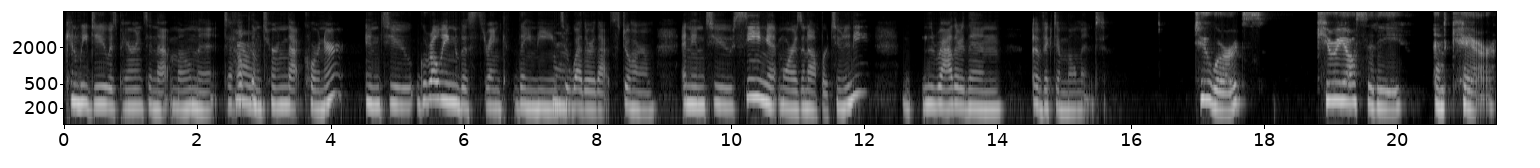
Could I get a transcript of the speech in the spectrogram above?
can we do as parents in that moment to help yeah. them turn that corner into growing the strength they need to mm. weather that storm and into seeing it more as an opportunity rather than a victim moment? Two words curiosity and care.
